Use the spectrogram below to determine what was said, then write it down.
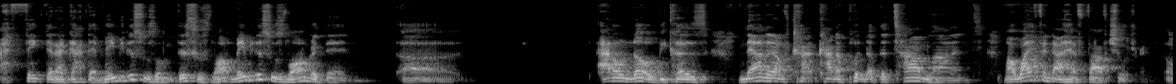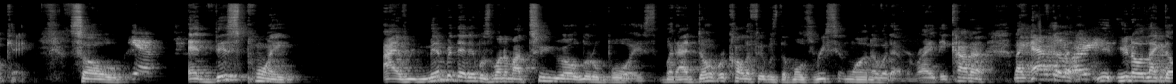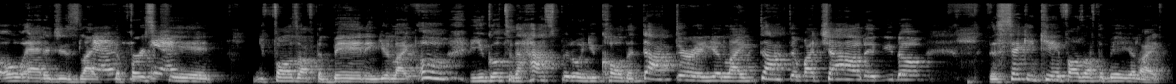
I think that I got that. Maybe this was a, this is long. Maybe this was longer than uh, I don't know because now that I'm kind of putting up the timelines, my wife and I have five children. Okay, so yeah, at this point, I remember that it was one of my two year old little boys, but I don't recall if it was the most recent one or whatever, right? They kind of like after, like, you, you, know, like the old adages, like yeah. the first yeah. kid falls off the bed and you're like, oh, and you go to the hospital and you call the doctor and you're like, doctor, my child, and you know, the second kid falls off the bed, you're like,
